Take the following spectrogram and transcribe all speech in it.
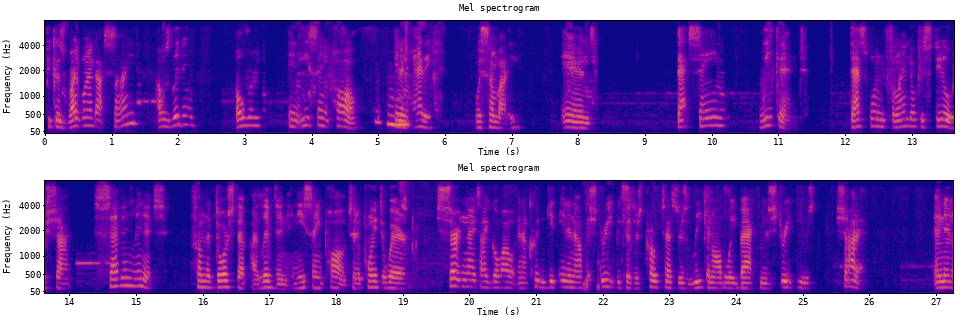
Because right when I got signed, I was living over in East St. Paul Mm-hmm. in an attic with somebody. And that same weekend, that's when Philando Castile was shot seven minutes from the doorstep I lived in in East St. Paul to the point to where certain nights I go out and I couldn't get in and out the street because there's protesters leaking all the way back from the street he was shot at. And then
